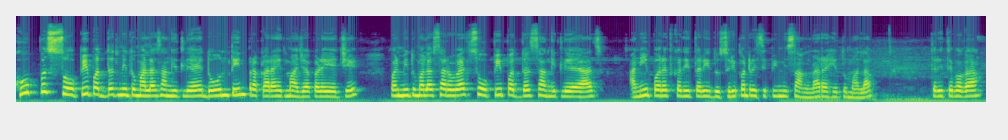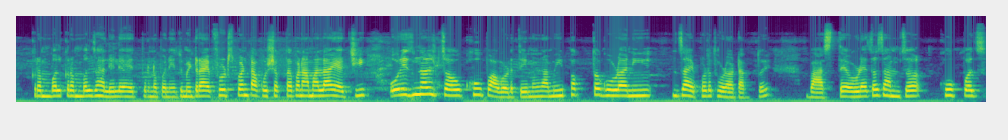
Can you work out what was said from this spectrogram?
खूपच सोपी पद्धत मी तुम्हाला सांगितली आहे. दोन तीन प्रकार आहेत माझ्याकडे याचे. पण मी तुम्हाला सर्वात सोपी पद्धत सांगितली आहे आज. आणि परत कधीतरी दुसरी पण रेसिपी मी सांगणार आहे तुम्हाला. तर इथे बघा क्रंबल क्रंबल झालेले आहेत पूर्णपणे. तुम्ही ड्रायफ्रूट्स पण टाकू शकता पण आम्हाला याची ओरिजिनल चव खूप आवडते. म्हणून आम्ही फक्त गुळ आणि जायफळ थोडा टाकतो आहे बास तेवढ्यातच आमचं खूपच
